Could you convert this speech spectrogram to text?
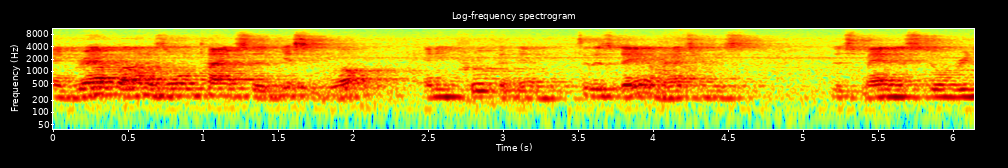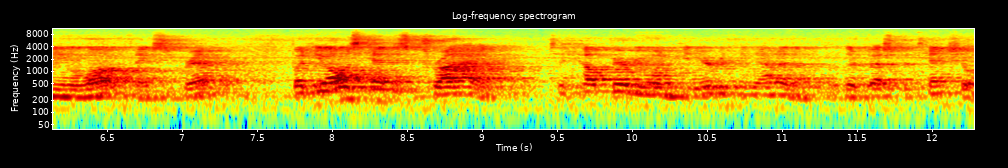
And Grandpa, on his own time, said, yes, he will. And he proved it. And to this day, I'm actually this, man is still reading along, thanks to Grandpa. But he always had this drive to help everyone get everything out of them for their best potential.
